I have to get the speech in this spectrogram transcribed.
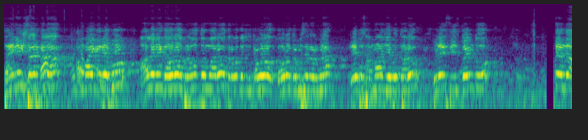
సైనిక్ స్టార్ కింద అమ్మాయికి రేపు ఆల్రెడీ గౌరవ ప్రభుత్వం వారు తర్వాత గౌరవ గౌరవ కమిషనర్ కూడా రేపు సన్మానం చేయబోతారు టుడే ఈస్ గోయింగ్ టు విధంగా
